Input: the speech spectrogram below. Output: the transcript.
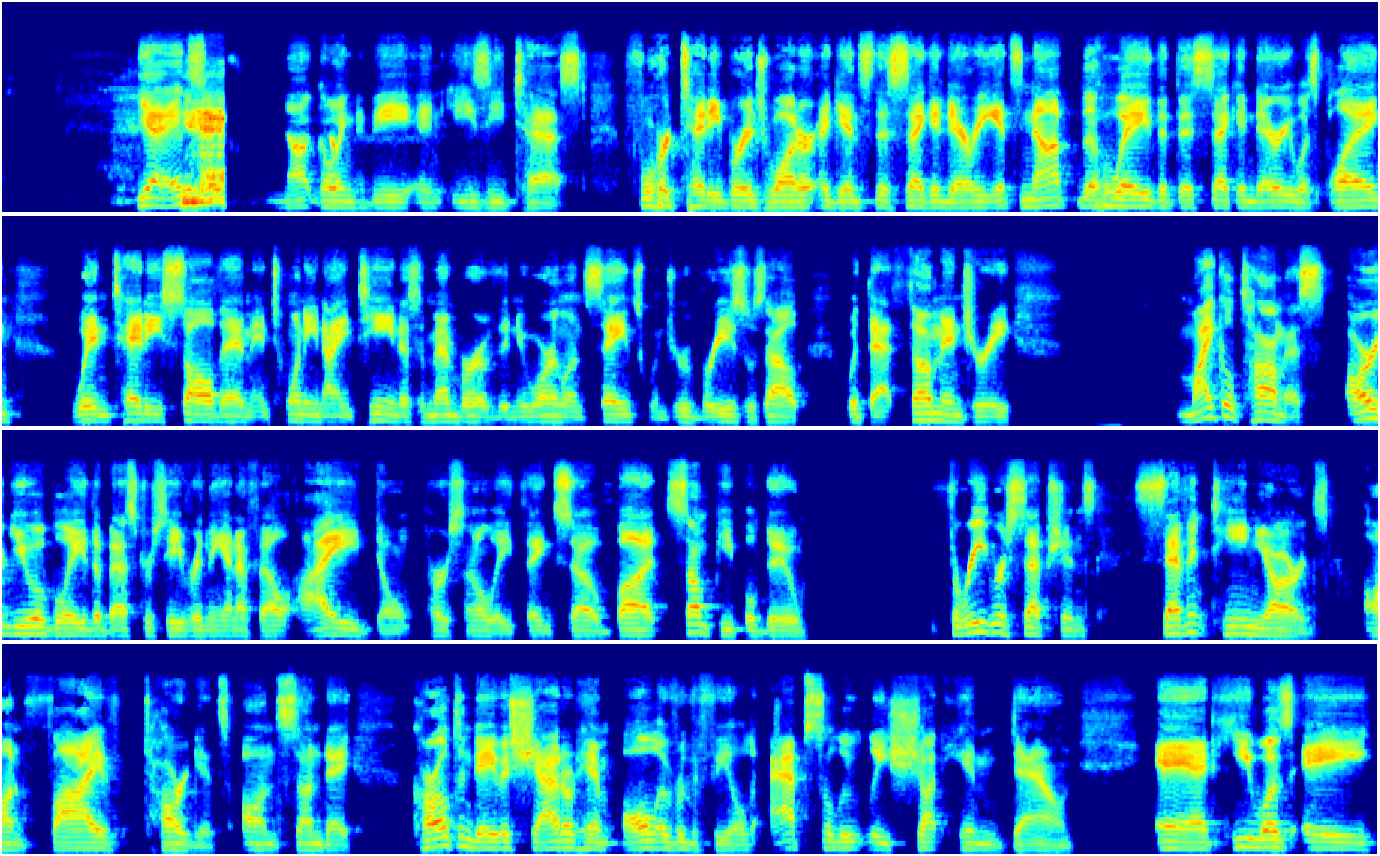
Yeah, it's not going to be an easy test for Teddy Bridgewater against this secondary. It's not the way that this secondary was playing when Teddy saw them in 2019 as a member of the New Orleans Saints when Drew Brees was out with that thumb injury. Michael Thomas, arguably the best receiver in the NFL. I don't personally think so, but some people do. Three receptions, 17 yards on five targets on Sunday. Carlton Davis shadowed him all over the field, absolutely shut him down. And he was a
